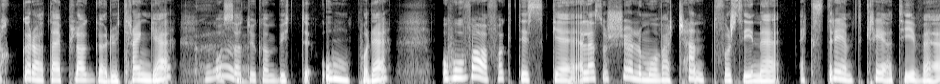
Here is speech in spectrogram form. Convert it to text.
akkurat de plaggene du trenger, og så at du kan bytte om på det. Og hun var faktisk, eh, eller altså selv om hun var kjent for sine ekstremt kreative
